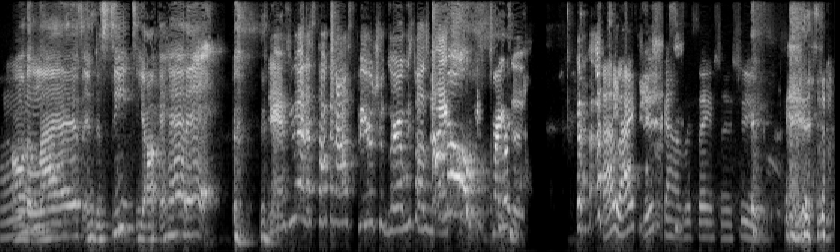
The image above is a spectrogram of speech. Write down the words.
all the Mhm. lies and deceit? Y'all can have that. Yes, you had us talking all spiritual, girl. We supposed to be I know. icebreakers. I like this conversation. Shit.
